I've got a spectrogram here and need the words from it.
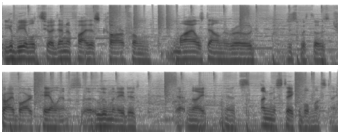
You'll be able to identify this car from miles down the road just with those tri-bar tail lamps uh, illuminated at night. And it's unmistakable Mustang.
